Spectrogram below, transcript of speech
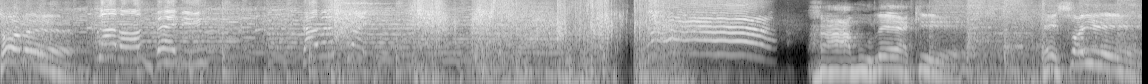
Olê! Come on, baby! Ah, moleque! É isso aí!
